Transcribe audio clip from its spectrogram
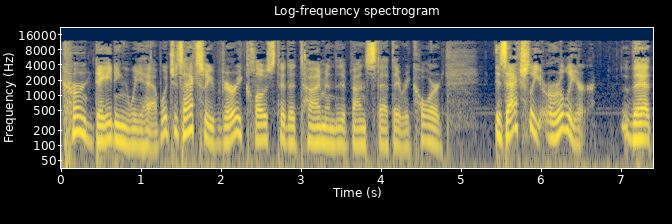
current dating we have, which is actually very close to the time and the events that they record, is actually earlier. That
